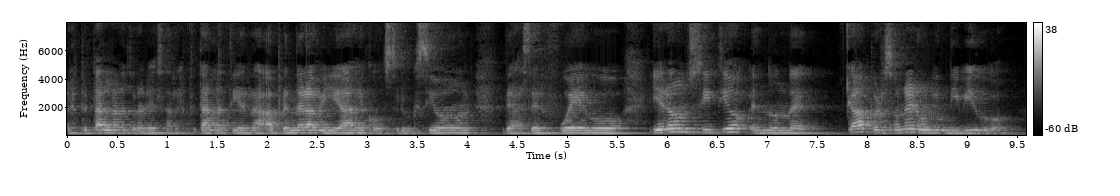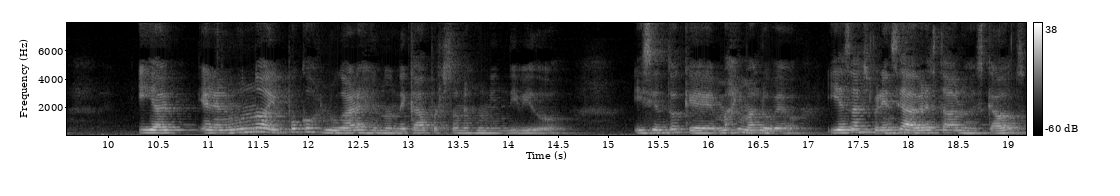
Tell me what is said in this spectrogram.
respetar la naturaleza, respetar la tierra, aprender habilidades de construcción, de hacer fuego. Y era un sitio en donde cada persona era un individuo. Y en el mundo hay pocos lugares en donde cada persona es un individuo. Y siento que más y más lo veo. Y esa experiencia de haber estado en los scouts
